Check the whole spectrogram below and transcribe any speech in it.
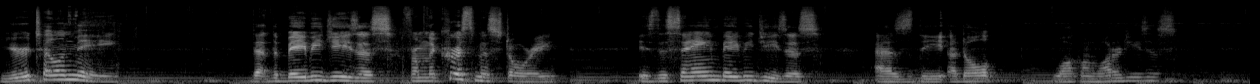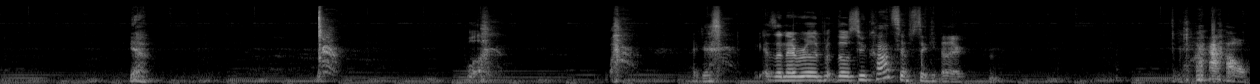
you're telling me that the baby Jesus from the Christmas story is the same baby Jesus as the adult walk on water Jesus? Yeah. Well, I guess I guess I never really put those two concepts together. Wow.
